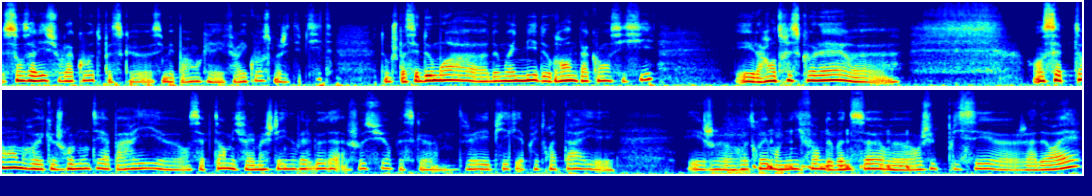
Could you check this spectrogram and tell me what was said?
sans aller sur la côte parce que c'est mes parents qui allaient faire les courses. Moi, j'étais petite. Donc je passais deux mois, deux mois et demi de grandes vacances ici. Et la rentrée scolaire euh, en septembre, et que je remontais à Paris euh, en septembre, il fallait m'acheter une nouvelle chaussure parce que j'avais les pieds qui a pris trois tailles et, et je retrouvais mon uniforme de bonne sœur euh, en jupe plissée, j'adorais.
